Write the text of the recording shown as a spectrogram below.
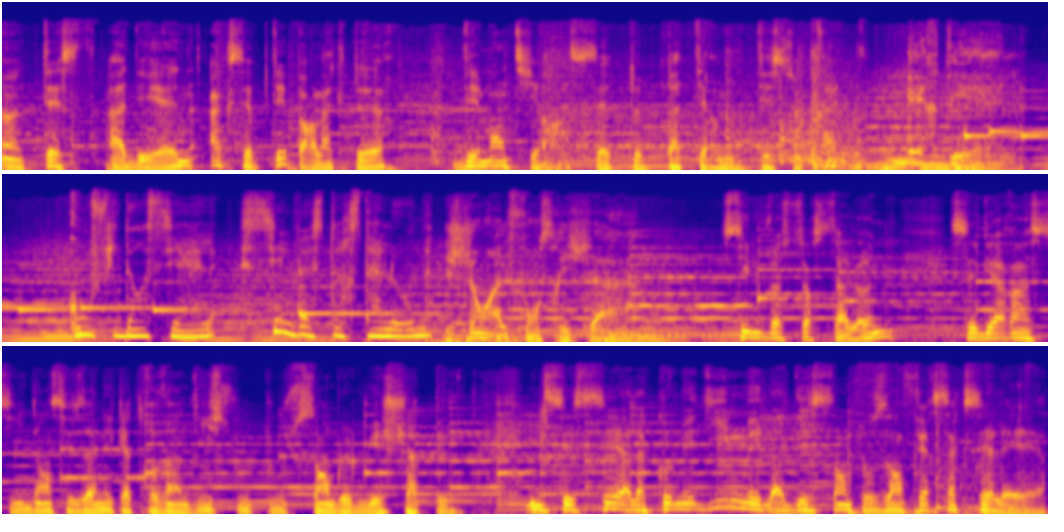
Un test ADN accepté par l'acteur démentira cette paternité secrète. RTL. Confidentiel, Sylvester Stallone. Jean-Alphonse Richard. Sylvester Stallone s'égare ainsi dans ces années 90 où tout semble lui échapper. Il s'essaie à la comédie mais la descente aux enfers s'accélère.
